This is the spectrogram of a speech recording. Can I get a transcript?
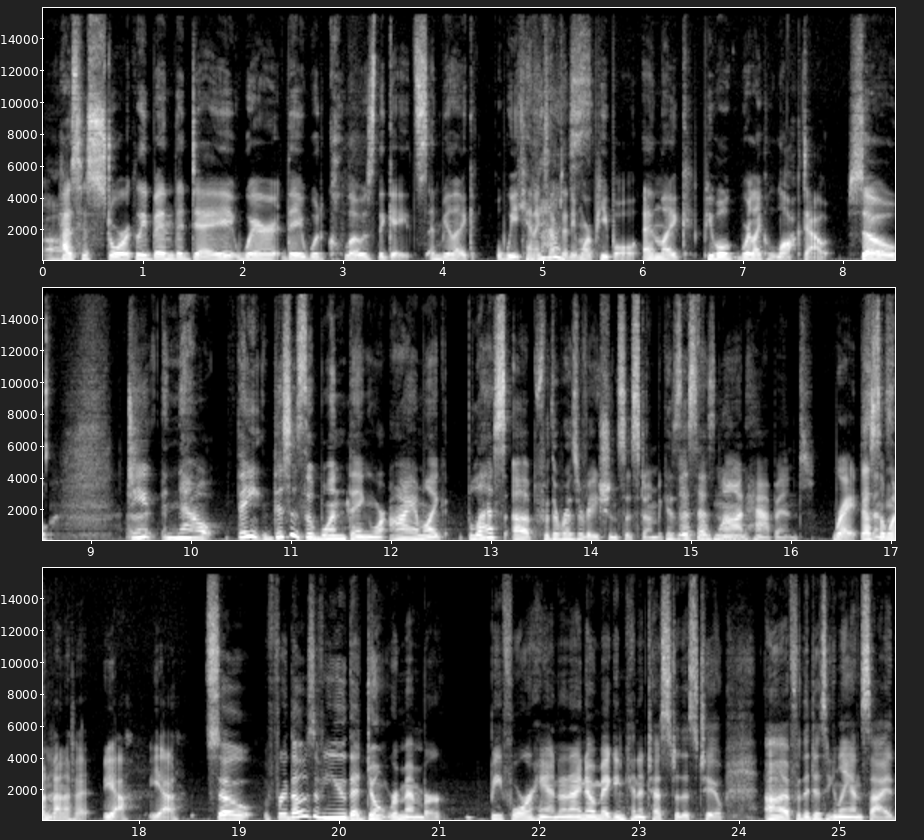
uh, has historically been the day where they would close the gates and be like, we can't yes. accept any more people, and like people were like locked out. So, do you uh, now? They, this is the one thing where I am like, bless up for the reservation system because this has not happened. Right. That's the one then. benefit. Yeah. Yeah. So, for those of you that don't remember beforehand, and I know Megan can attest to this too, uh, for the Disneyland side,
